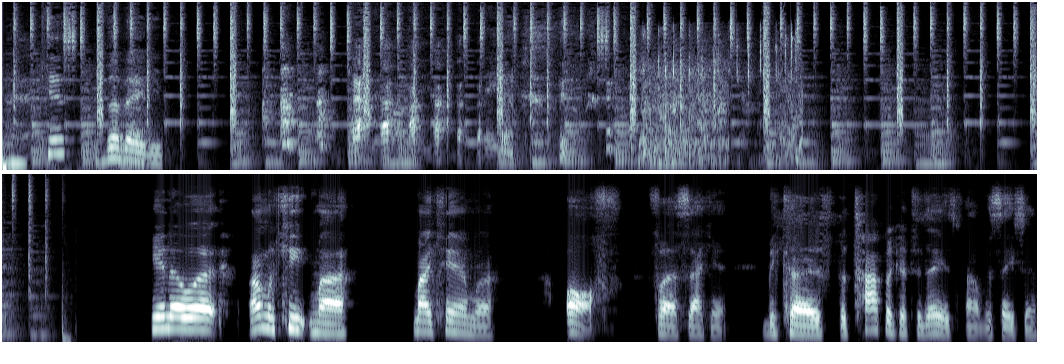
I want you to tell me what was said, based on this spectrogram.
man. Kiss the baby. You know what? I'm gonna keep my my camera off for a second because the topic of today's conversation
